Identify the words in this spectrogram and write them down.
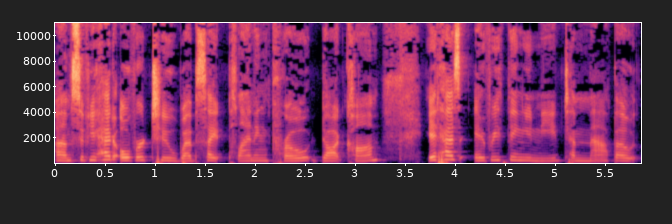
Um, so if you head over to websiteplanningpro.com, it has everything you need to map out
